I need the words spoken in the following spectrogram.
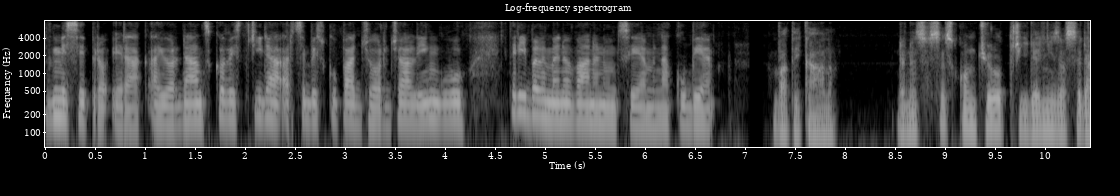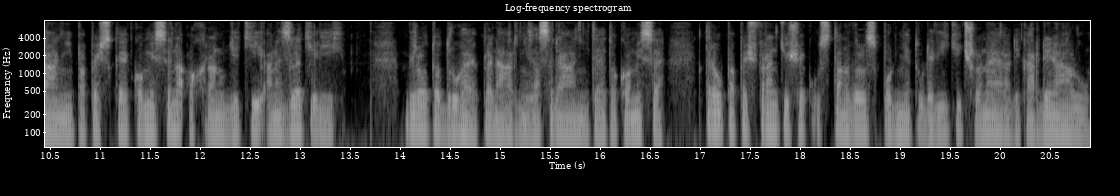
V misi pro Irák a Jordánsko vystřídá arcibiskupa Georgia Lingu, který byl jmenován nunciem na Kubě. Vatikán. Dnes se skončilo třídenní zasedání Papežské komise na ochranu dětí a nezletilých. Bylo to druhé plenární zasedání této komise, kterou papež František ustanovil z podnětu devítičlené rady kardinálů.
